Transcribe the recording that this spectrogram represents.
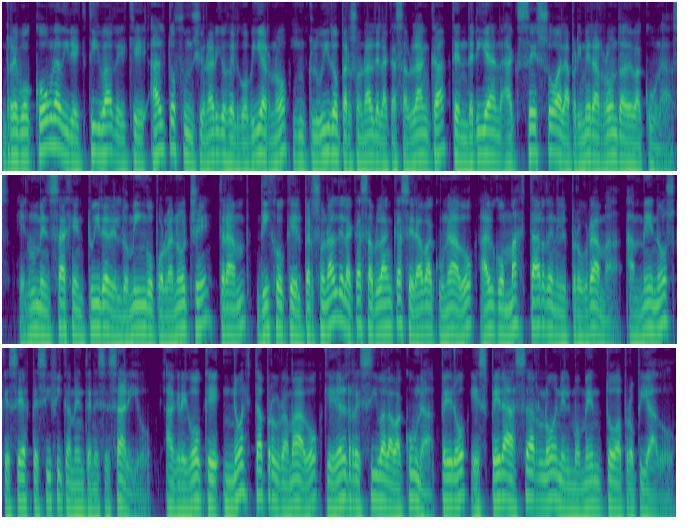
revocó una directiva de que altos funcionarios del gobierno, incluido personal de la Casa Blanca, tendrían acceso a la primera ronda de vacunas. En un mensaje en Twitter el domingo por la noche, Trump dijo que el personal de la Casa Blanca será vacunado algo más tarde en el programa, a menos que sea específicamente necesario. Agregó que no está programado que él reciba la vacuna, pero es espera hacerlo en el momento apropiado.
